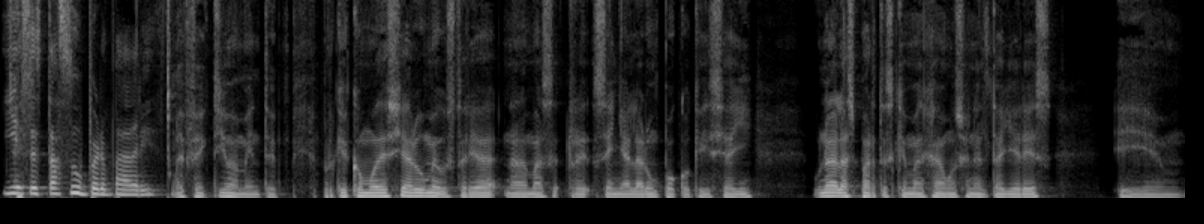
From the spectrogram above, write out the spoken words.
Y eso está súper padre. Efectivamente. Porque como decía Aru, me gustaría nada más señalar un poco que dice ahí. Una de las partes que manejamos en el taller es, eh,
